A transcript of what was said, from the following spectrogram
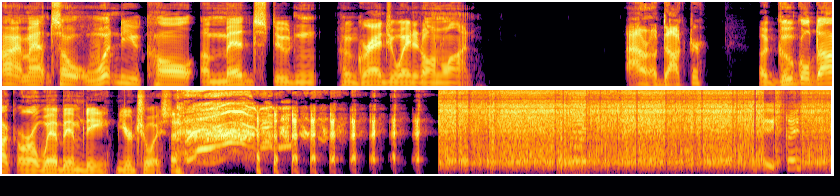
All right, Matt. So, what do you call a med student who graduated online? I don't know, doctor. A Google Doc or a WebMD? Your choice.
